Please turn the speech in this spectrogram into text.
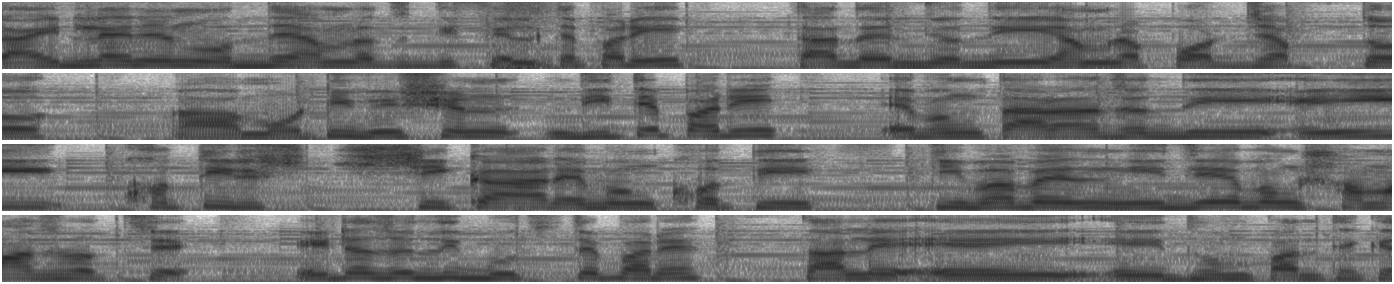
গাইডলাইনের মধ্যে আমরা যদি ফেলতে পারি, তাদের যদি আমরা পর্যাপ্ত মোটিভেশন দিতে পারি এবং তারা যদি এই ক্ষতির শিকার এবং ক্ষতি কীভাবে নিজে এবং সমাজ হচ্ছে, এটা যদি বুঝতে পারে, তাহলে এই এই ধূমপান থেকে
